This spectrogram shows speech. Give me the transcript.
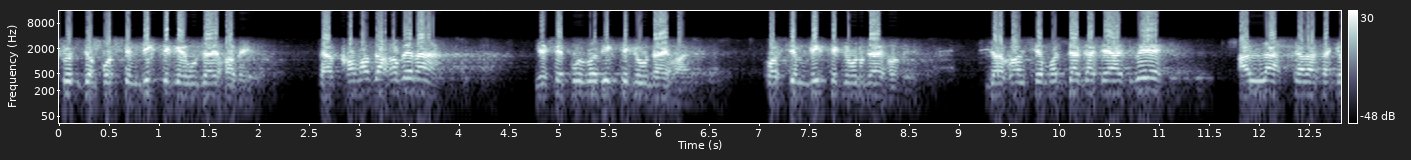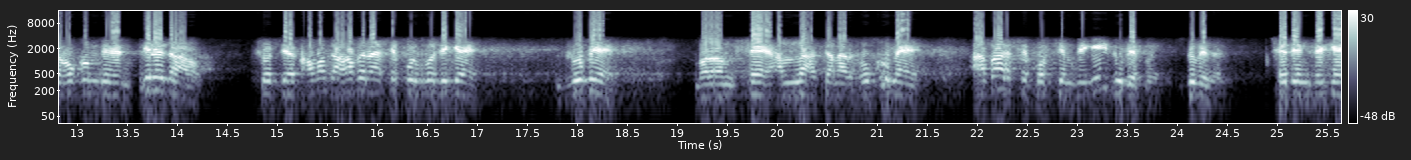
সূর্য পশ্চিম দিক থেকে উদয় হবে। তার ক্ষমতা হবে না যে সে পূর্ব দিক থেকে উদয় হয়, পশ্চিম দিক থেকে উদয় হবে। যখন সে মধ্যাকাশে আসবে, আল্লাহ তারা তাকে হুকুম দিলেন ফিরে যাও। সূর্যের ক্ষমতা হবে না সে পূর্ব দিকে ডুবে, বরং সে আল্লাহ তালার হুকুমে আবার সে পশ্চিম দিকেই ডুবে ডুবে যাবে সেদিন থেকে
